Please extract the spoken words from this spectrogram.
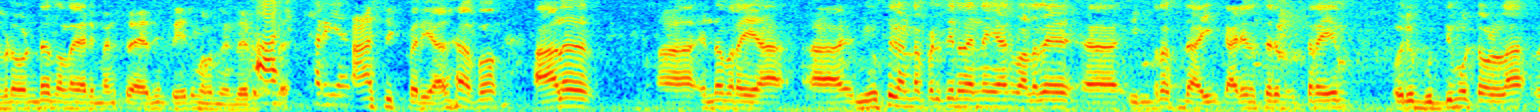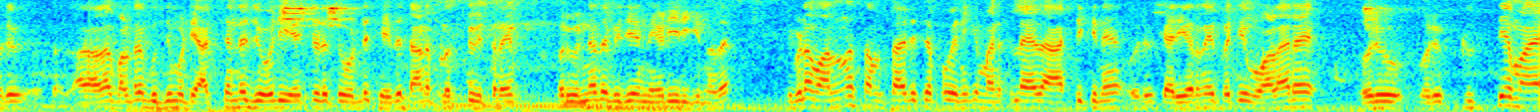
ഇവിടെ ഉണ്ട് എന്നുള്ള കാര്യം മനസ്സിലായത്. പേര് മറന്നു എന്തായിരുന്നു ആഷിഖ് ഫരിയാദ്. അപ്പോൾ ആൾ എന്താ പറയുക ന്യൂസ് കണ്ടപ്പോഴത്തേന് തന്നെ ഞാൻ വളരെ ഇമ്പ്രസ്ഡ് ആയി. കാര്യം വെച്ചാൽ ഇത്രയും ഒരു ബുദ്ധിമുട്ടുള്ള ഒരു വളരെ ബുദ്ധിമുട്ടി. അച്ഛന്റെ ജോലി ഏറ്റെടുത്തുകൊണ്ട് ചെയ്തിട്ടാണ് പ്ലസ് ടു ഇത്രയും ഒരു ഉന്നത വിജയം നേടിയിരിക്കുന്നത്. ഇവിടെ വന്ന് സംസാരിച്ചപ്പോൾ എനിക്ക് മനസ്സിലായത് ആഷിക്കിന് ഒരു കരിയറിനെ പറ്റി വളരെ ഒരു ഒരു കൃത്യമായ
